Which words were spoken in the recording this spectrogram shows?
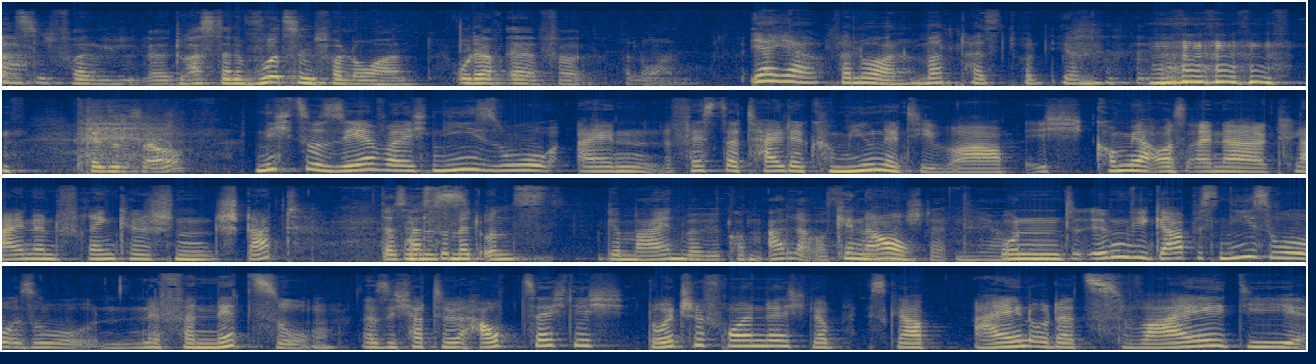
Äh, du hast deine Wurzeln verloren. Oder äh, ver verloren. Ja, ja, verloren. Mod heißt verlieren. Kennst du das auch? Nicht so sehr, weil ich nie so ein fester Teil der Community war. Ich komme ja aus einer kleinen fränkischen Stadt. Das hast du mit uns gemein, weil wir kommen alle aus Genau. kleinen Städten. Ja. Und irgendwie gab es nie so, so eine Vernetzung. Also ich hatte hauptsächlich deutsche Freunde. Ich glaube, es gab ein oder zwei, die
